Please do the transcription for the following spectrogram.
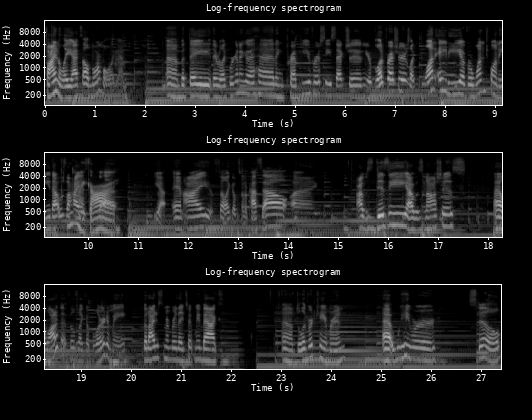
finally I felt normal again. Um, but they they were like, we're gonna go ahead and prep you for a C-section. Your blood pressure is like 180 over 120. That was the Oh my highest. of God. Yeah, and I felt like I was gonna pass out. I I was dizzy. I was nauseous. A lot of it feels like a blur to me, but I just remember they took me back, um, delivered Kamryn. Uh, we were still,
